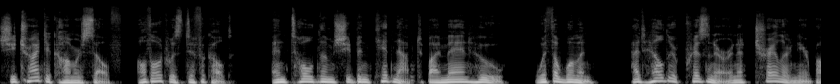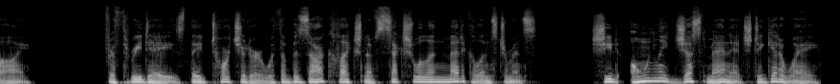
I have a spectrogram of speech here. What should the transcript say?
She tried to calm herself, although it was difficult, and told them she'd been kidnapped by a man who, with a woman, had held her prisoner in a trailer nearby. For three days, they'd tortured her with a bizarre collection of sexual and medical instruments. She'd only just managed to get away.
